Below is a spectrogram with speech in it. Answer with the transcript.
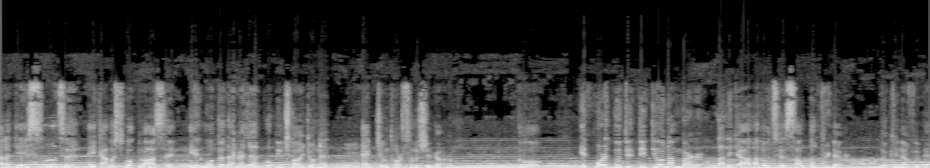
যারা কেস করেছে, এই কাগজপত্র আছে, এর মধ্যে দেখা যায় প্রতি ছয় জনের একজন ধর্ষণের শিকার তো এরপরে দ্বিতীয়- নাম্বার তালিকা আনা হয়েছে সাউথ আফ্রিকার দক্ষিণ আফ্রিকা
